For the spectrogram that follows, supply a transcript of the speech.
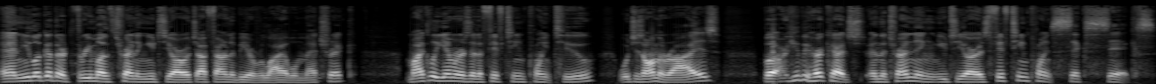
And you look at their three month trending UTR, which I found to be a reliable metric. Michael Ymer is at a 15.2, which is on the rise. But Hubie Hurkacz in the trending UTR is 15.66,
